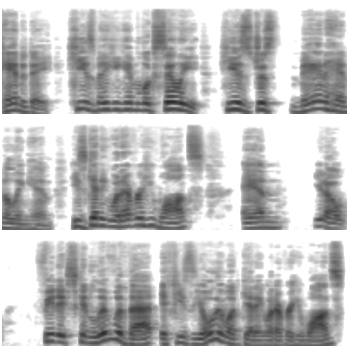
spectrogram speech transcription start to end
candidate. He is making him look silly. He is just manhandling him. He's getting whatever he wants and, you know, Phoenix can live with that if he's the only one getting whatever he wants.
